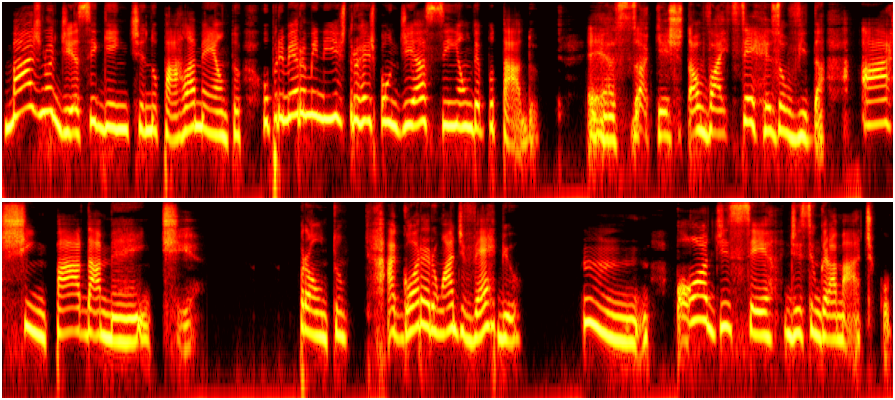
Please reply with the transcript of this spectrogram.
Mas no dia seguinte, no parlamento, o primeiro-ministro respondia assim a um deputado: Essa questão vai ser resolvida achimpadamente. Pronto. Agora era um advérbio? Hum, pode ser, disse um gramático.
